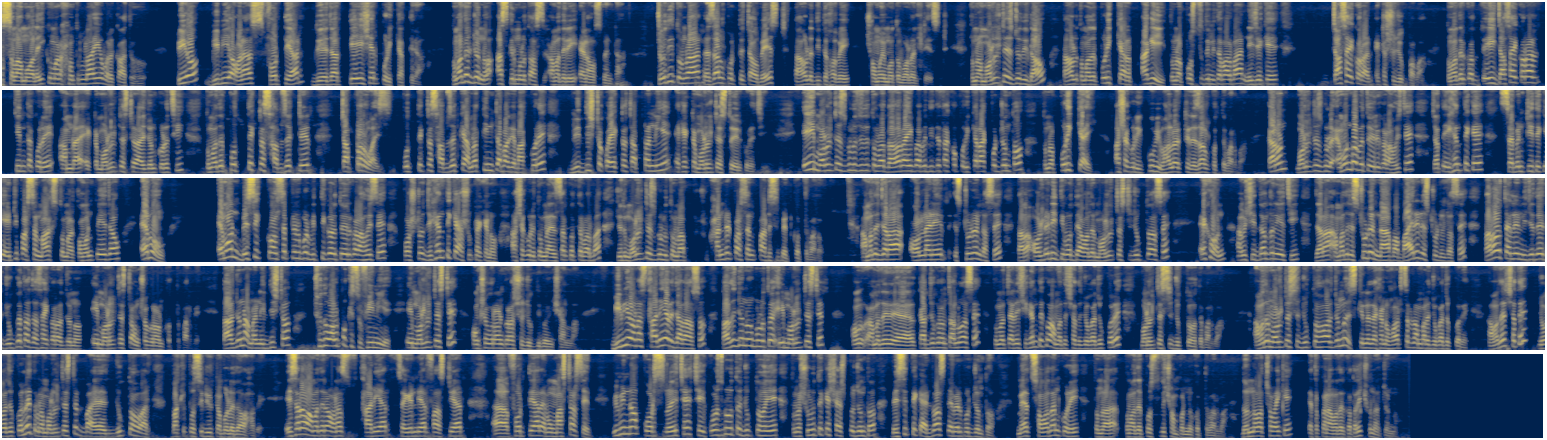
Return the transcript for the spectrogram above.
আসসালামু আলাইকুম রহমতুল্লাহ বরকাতহ প্রিয় বিবি অনার্স ফোর্থ ইয়ার দুই হাজার তেইশের পরীক্ষার্থীরা, তোমাদের জন্য আজকের মূলত আমাদের এই অ্যানাউন্সমেন্টটা। যদি তোমরা রেজাল্ট করতে চাও বেস্ট, তাহলে দিতে হবে সময় মতো মডেল টেস্ট। তোমরা মডেল টেস্ট যদি দাও, তাহলে তোমাদের পরীক্ষার আগেই তোমরা প্রস্তুতি নিতে পারবা, নিজেকে যাচাই করার একটা সুযোগ পাবা। তোমাদের এই যাচাই করার চিন্তা করে আমরা একটা মডেল টেস্টের আয়োজন করেছি। তোমাদের প্রত্যেকটা সাবজেক্টের চ্যাপ্টার ওয়াইজ প্রত্যেকটা সাবজেক্টকে আমরা তিনটা ভাগে ভাগ করে নির্দিষ্ট কয়েকটা চ্যাপ্টার নিয়ে এক একটা মডেল টেস্ট তৈরি করেছি। এই মডেল টেস্টগুলো যদি তোমরা ধারাবাহিকভাবে দিতে থাকো পরীক্ষার আগ পর্যন্ত, তোমরা পরীক্ষায় আশা করি খুবই ভালো একটা রেজাল্ট করতে পারবা। কারণ মডেল টেস্টগুলো এমনভাবে তৈরি করা হয়েছে যাতে এখান থেকে সেভেন্টি থেকে এইটি পার্সেন্ট মার্কস তোমরা কমন পেয়ে যাও এবং এমন বেসিক কনসেপ্টের উপর ভিত্তি করে তৈরি করা হয়েছে, প্রশ্ন যেখান থেকে আসুক না কেন, আশা করি তোমরা অ্যান্সার করতে পারবা। যদি মডেল টেস্টগুলো তোমরা হান্ড্রেড পার্সেন্ট পার্টিসিপেট করতে পারো। আমাদের যারা অনলাইনের স্টুডেন্ট আছে, তারা অলরেডি ইতিমধ্যে আমাদের মডেল টেস্টে যুক্ত আছে। এখন আমি সিদ্ধান্ত নিয়েছি, যারা আমাদের স্টুডেন্ট না বা বাইরের স্টুডেন্ট আছে, তারাও চাইলে নিজেদের যোগ্যতা যাচাই করার জন্য এই মডেল টেস্টে অংশগ্রহণ করতে পারবে। তার জন্য আমরা নির্দিষ্ট শুধু অল্প কিছু ফি নিয়ে এই মডেল টেস্টে অংশগ্রহণ করার সুযোগ দিব ইনশাল্লাহ বিবি অনার্স থার্ড ইয়ারে যারা আসো তাদের জন্য মূলত এই মডেল টেস্টের আমাদের কার্যক্রম চালু আছে। তোমরা চাইলে সেখান থেকেও আমাদের সাথে যোগাযোগ করে মডেল টেস্টে যুক্ত হতে পারবা। আমাদের মডেল টেস্টে যুক্ত হওয়ার জন্য স্ক্রিনে দেখানো হোয়াটসঅ্যাপ নাম্বারে যোগাযোগ করে। আমাদের সাথে যোগাযোগ করলে তোমরা মডেল টেস্টে যুক্ত হওয়ার বাকি প্রসিডিউরটা বলে দেওয়া হবে। এছাড়াও আমাদের honours third year second year first year fourth year এবং মাস্টার্সের বিভিন্ন কোর্স রয়েছে, সেই কোর্সগুলোতে যুক্ত হয়ে তোমরা শুরু থেকে শেষ পর্যন্ত বেসিক থেকে অ্যাডভান্স লেভেল পর্যন্ত ম্যাথ সমাধান করে তোমরা তোমাদের প্রস্তুতি সম্পন্ন করতে পারবা। ধন্যবাদ সবাইকে, এতক্ষণ আমাদের কথাটি শোনার জন্য।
